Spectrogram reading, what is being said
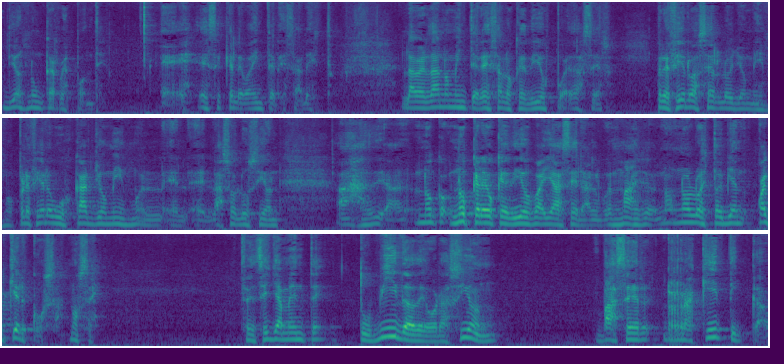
Dios nunca responde. Eh, ese que le va a interesar esto. La verdad no me interesa lo que Dios pueda hacer. Prefiero hacerlo yo mismo. Prefiero buscar yo mismo la solución. Ah, no, no, creo que Dios vaya a hacer algo. Es más, no lo estoy viendo. Cualquier cosa, no sé. Sencillamente tu vida de oración va a ser raquítica,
